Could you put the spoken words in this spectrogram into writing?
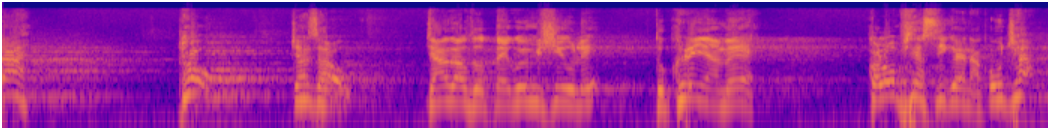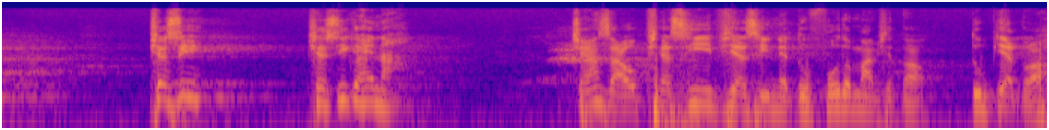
လာထုတ်ကျန်းစာအုပ်ကျန်းစာအုပ်ဆိုတဲခွင့်မရှိဘူးလေသူခရိယန်ပဲကလုံးဖြက်စီးခိုင်းတာကုန်ချဖြက်စီးဖြက်စီးခိုင်းတာကျန်းစာအုပ်ဖြက်စီးဖြက်စီးနဲ့သူဖိုးသမားဖြစ်သွားသူပြတ်သွား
